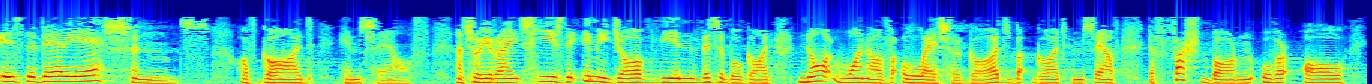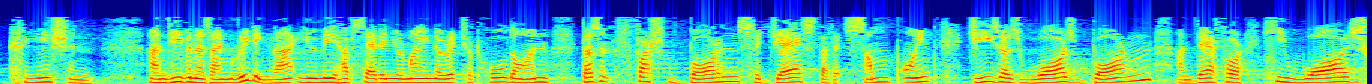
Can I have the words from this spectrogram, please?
is the very essence of God himself. And so he writes, He is the image of the invisible God, not one of lesser gods, but God himself, the firstborn over all creation. And even as I'm reading that, you may have said in your mind, now Richard, hold on, doesn't firstborn suggest that at some point Jesus was born and therefore he was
